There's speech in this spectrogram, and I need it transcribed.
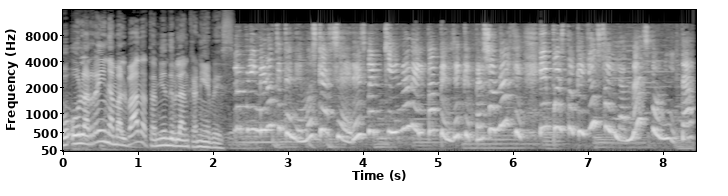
O, la reina malvada también de Blancanieves. Lo primero que tenemos que hacer es ver quién hará el papel de qué personaje. Y puesto que yo soy la más bonita,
